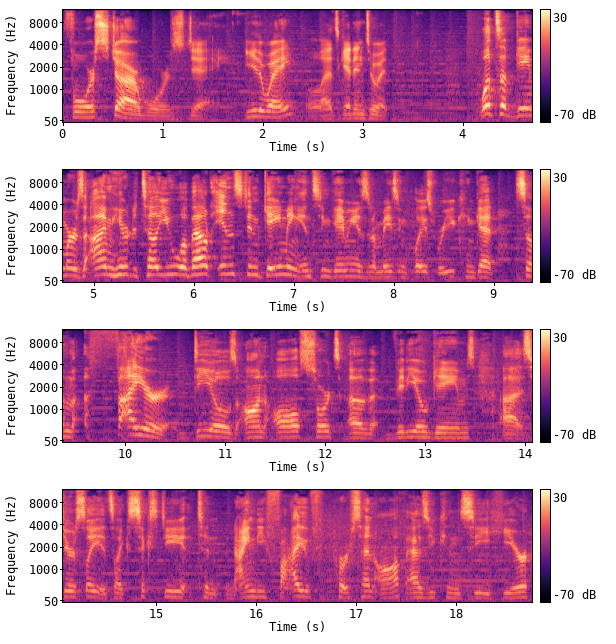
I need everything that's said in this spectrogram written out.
for Star Wars Day. Either way, let's get into it. What's up gamers? I'm here to tell you about Instant Gaming. Instant Gaming is an amazing place where you can get some fire deals on all sorts of video games. Uh, seriously, it's like 60 to 95% off as you can see here.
